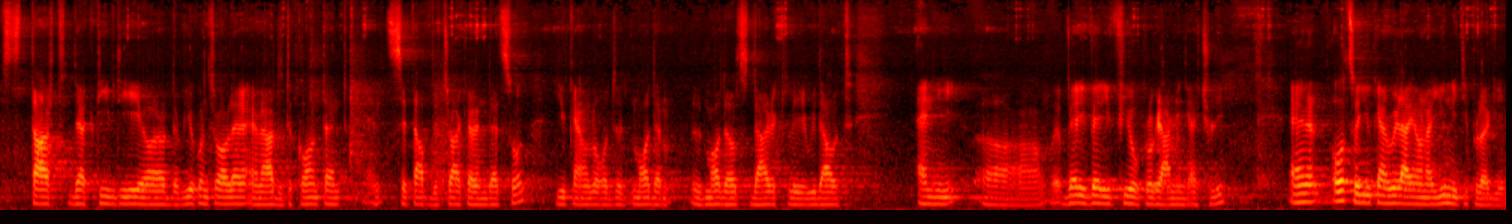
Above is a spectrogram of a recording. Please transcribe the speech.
start the activity or the view controller and add the content and set up the tracker and that's all. You can load the, modem, models directly without any, uh, very, very few programming actually. And also you can rely on a Unity plugin.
